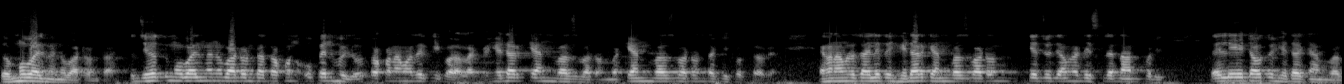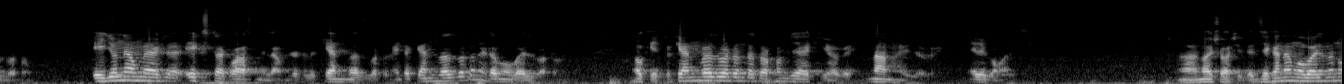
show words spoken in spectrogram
তো মোবাইল মেনু বাটনটা তো যেহেতু মোবাইল মেনু বাটনটা তখন ওপেন হইল, তখন আমাদের কি করা লাগবে? হেডার ক্যানভাস বাটন বা ক্যানভাস বাটনটা কি করতে হবে? এখন আমরা চাইলে তো হেডার ক্যানভাস বাটনকে যদি আমরা ডিসপ্লে নান করি তাহলে এটাও তো হেডার ক্যানভাস বাটন এই জন্য আমরা একটা এক্সট্রা ক্লাস নিলাম যে আসলে ক্যানভাস বাটন এটা ক্যানভাস বাটন এটা মোবাইল বাটন ওকে তো ক্যানভাস বাটনটা তখন যে একই হবে নান হয়ে যাবে। এরকম আর কি। নয়শো আশিতে। যেখানে মোবাইল মেনু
